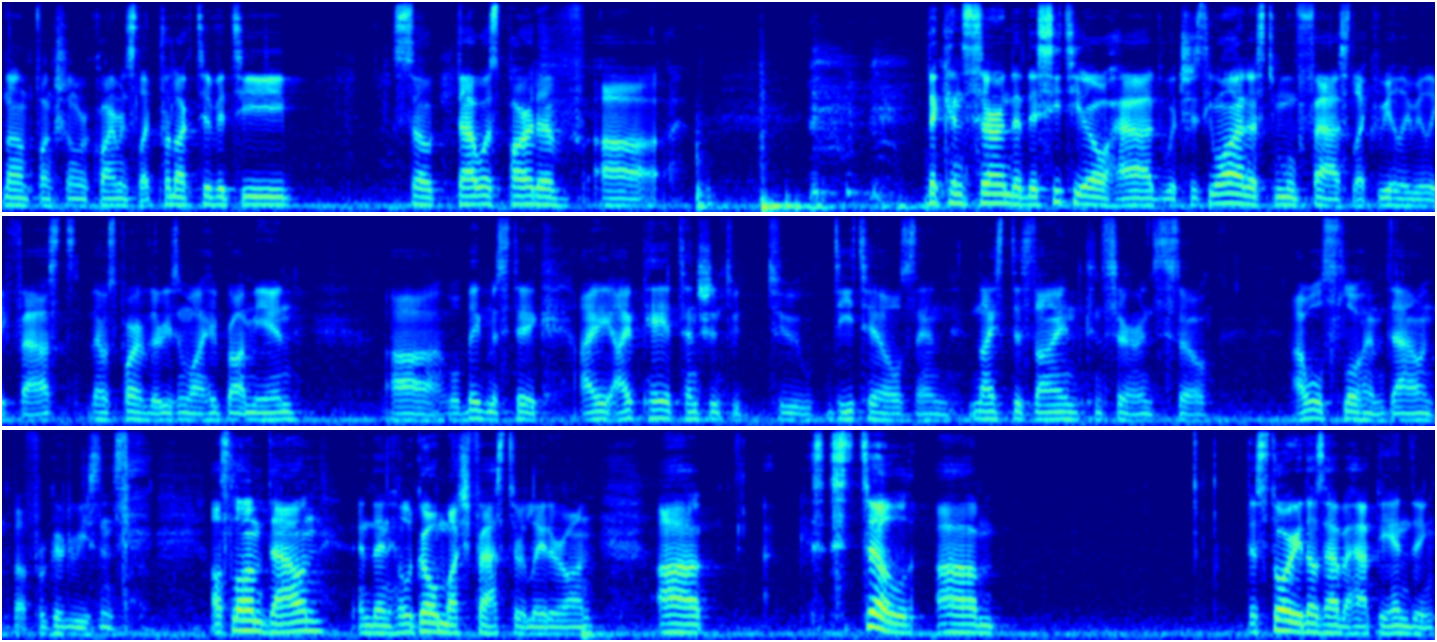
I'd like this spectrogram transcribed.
non-functional requirements like productivity. So that was part of uh, the concern that the CTO had, which is he wanted us to move fast, like really, really fast. That was part of the reason why he brought me in. Uh, well, big mistake. I, I pay attention to, to details and nice design concerns, so I will slow him down, but for good reasons. I'll slow him down, and then he'll go much faster later on. Uh, still, um, the story does have a happy ending.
